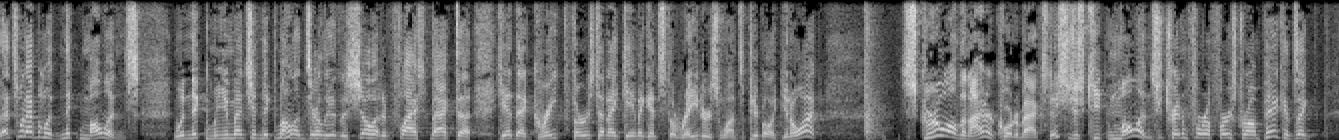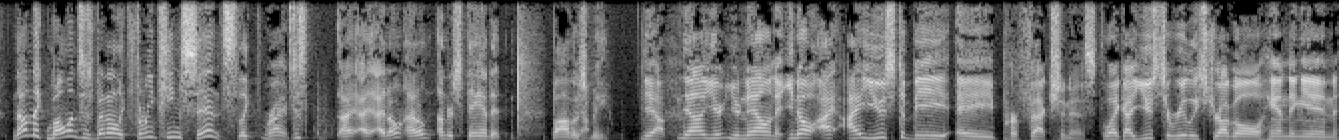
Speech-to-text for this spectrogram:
that's what happened with Nick Mullens. When Nick, you mentioned Nick Mullens earlier in the show, and it flashed back to he had that great Thursday night game against the Raiders once. People are like, you know what? Screw all the Niner quarterbacks. They should just keep Mullens. You trade him for a first round pick. It's like now Nick Mullens has been on like three teams since. Like, right? Just I, I, I don't I don't understand it. Bothers yeah. me. Yeah, yeah, you're you're nailing it. You know, I I used to be a perfectionist. Like I used to really struggle handing in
